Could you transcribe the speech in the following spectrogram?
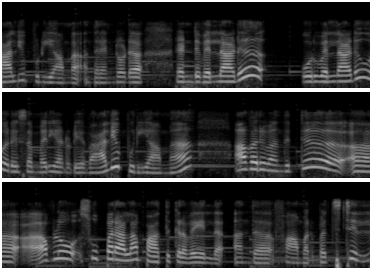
வேல்யூ புரியாமல் அந்த ரெண்டோட ரெண்டு வெள்ளாடு ஒரு வெள்ளாடு ஒரு செம்மறி அதனுடைய வேல்யூ புரியாம அவர் வந்துட்டு அவ்வளோ சூப்பராலாம் பார்த்துக்கிறவே இல்லை அந்த ஃபார்மர் பட் ஸ்டில்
